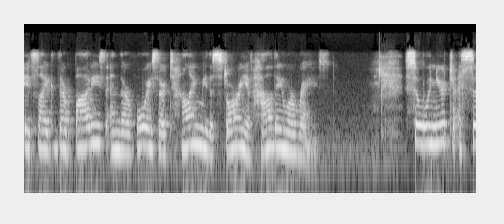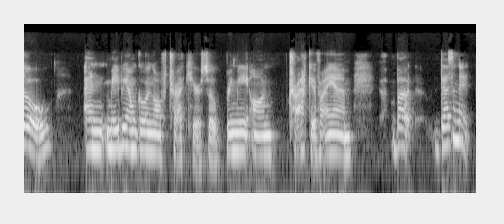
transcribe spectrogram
it's like their bodies and their voice are telling me the story of how they were raised. So when you're t- so and maybe I'm going off track here so bring me on track if I am but doesn't it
